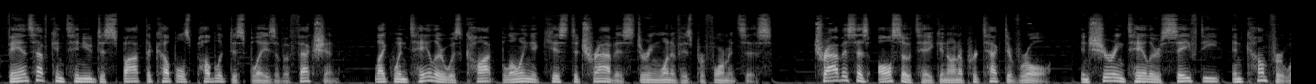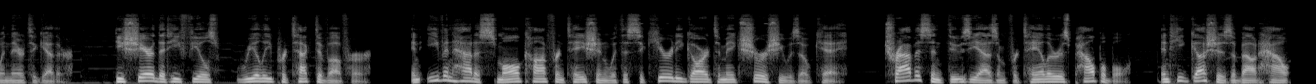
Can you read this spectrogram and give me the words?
fans have continued to spot the couple's public displays of affection, like when Taylor was caught blowing a kiss to Travis during one of his performances. Travis has also taken on a protective role, ensuring Taylor's safety and comfort when they're together. He shared that he feels really protective of her and even had a small confrontation with a security guard to make sure she was okay. Travis' enthusiasm for Taylor is palpable, and he gushes about how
